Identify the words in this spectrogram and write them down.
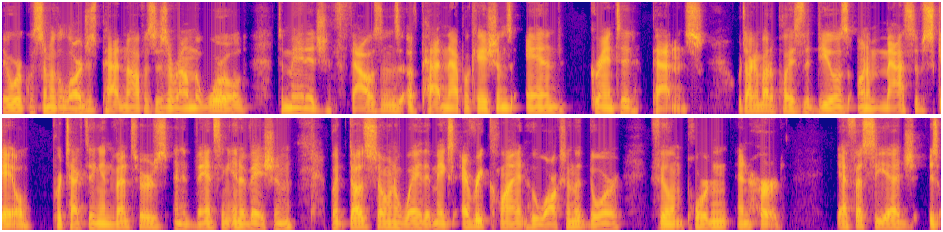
They work with some of the largest patent offices around the world to manage thousands of patent applications and granted patents. We're talking about a place that deals on a massive scale protecting inventors and advancing innovation, but does so in a way that makes every client who walks in the door feel important and heard. FSC Edge is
